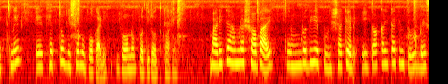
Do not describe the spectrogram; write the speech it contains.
একনে, এর ক্ষেত্রেও ভীষণ উপকারী, ব্রণ প্রতিরোধ করে। বাড়িতে আমরা সবাই কুমড়ো দিয়ে পুঁই শাকের এই তরকারিটা কিন্তু বেশ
